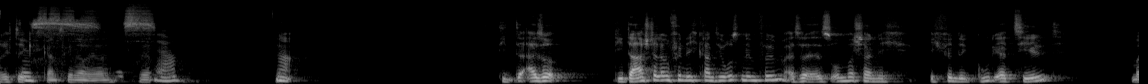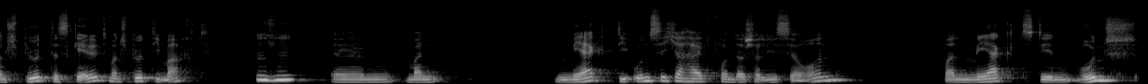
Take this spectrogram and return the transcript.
Richtig, Das, ganz genau, ja. ja. ja. Die, also die Darstellung finde ich grandios in dem Film. Also er ist unwahrscheinlich, ich finde, gut erzählt. Man spürt das Geld, man spürt die Macht. Mhm. Ähm, man merkt die Unsicherheit von der Charlize Theron. Man merkt den Wunsch,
